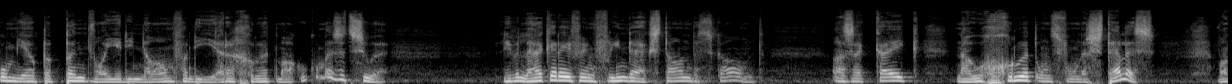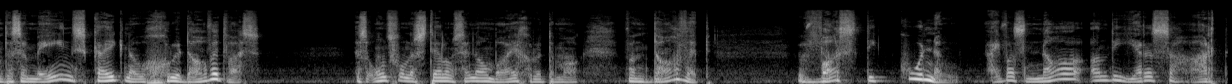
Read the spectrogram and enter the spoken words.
kom jy op 'n punt waar jy die naam van die Here groot maak. Hoekom is dit so? Liewe lekker effe en vriende, ek staan beskaamd as ek kyk na hoe groot ons veronderstel is. Want as 'n mens kyk na hoe groot Dawid was, is ons veronderstel om sy naam baie groot te maak. Want Dawid was die koning. Hy was na aan die Here se hart.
